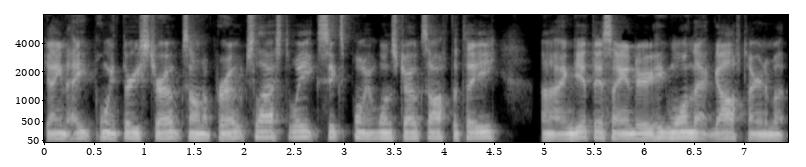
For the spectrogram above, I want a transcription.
gained 8.3 strokes on approach last week, 6.1 strokes off the tee. Uh, and get this, Andrew, he won that golf tournament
